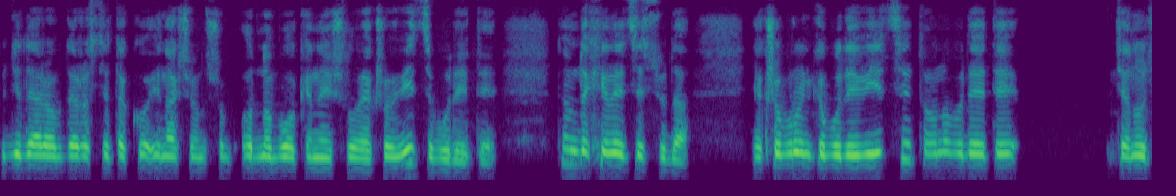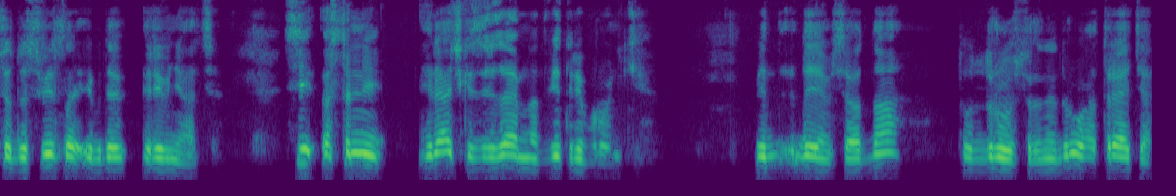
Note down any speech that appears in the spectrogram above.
Тоді дерево буде рости тако, інакше, щоб однобоке не йшло. Якщо віці буде йти, то воно буде хилитися сюди. Якщо брунька буде віці, то воно буде йти, тягнутися до світла і буде рівнятися. Всі остальні гілячки зрізаємо на 2-3 бруньки. Дивимося одна, тут з другої сторони друга, третя.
